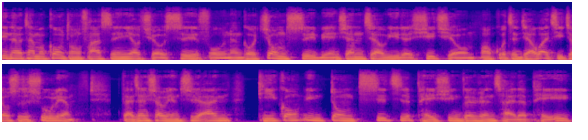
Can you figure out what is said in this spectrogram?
以呢，他们共同发声，要求是否能够重视原乡教育的需求，包括增加外籍教师的数量，改善校园治安，提供运动师资培训跟人才的培育，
